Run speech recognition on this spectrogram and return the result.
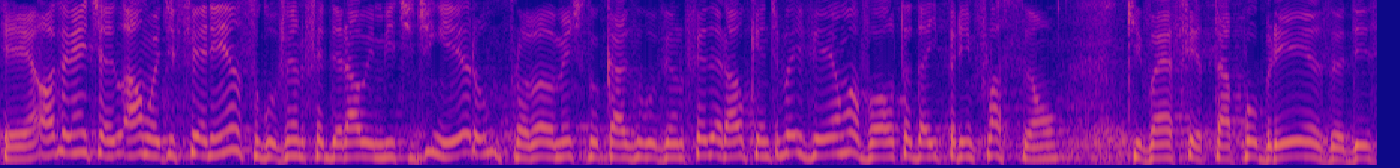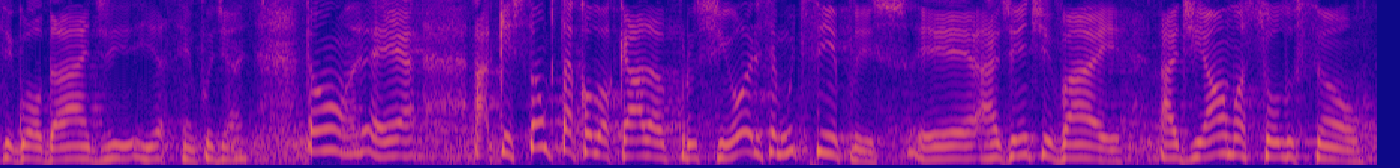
É, obviamente, há uma diferença, o governo federal emite dinheiro, provavelmente no caso do governo federal, o que a gente vai ver é uma volta da hiperinflação, que vai afetar pobreza, desigualdade e assim por diante. Então, é, a questão que está colocada para os senhores é muito simples. É, a gente vai adiar uma solução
